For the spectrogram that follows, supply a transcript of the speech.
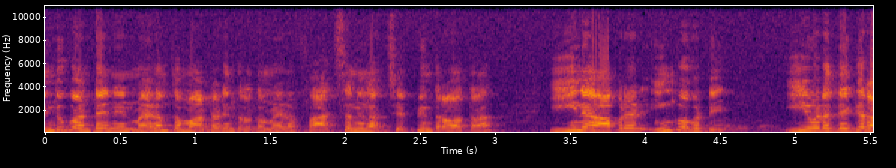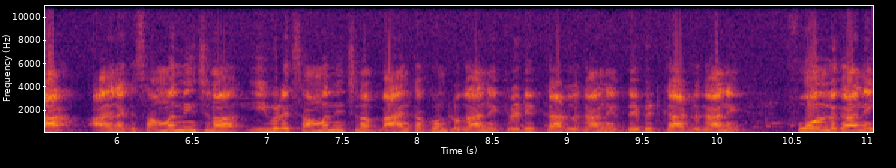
ఎందుకంటే నేను మేడంతో మాట్లాడిన తర్వాత మేడం ఫ్యాక్స్ అని నాకు చెప్పిన తర్వాత ఈయన ఆపరేట్ ఇంకొకటి ఈవిడ దగ్గర ఆయనకి సంబంధించిన ఈవిడకి సంబంధించిన బ్యాంక్ అకౌంట్లు కానీ క్రెడిట్ కార్డులు కానీ డెబిట్ కార్డులు కానీ ఫోన్లు కానీ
